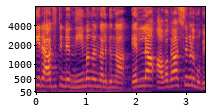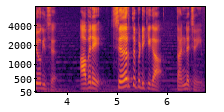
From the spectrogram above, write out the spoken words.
ഈ രാജ്യത്തിന്റെ നിയമങ്ങൾ നൽകുന്ന എല്ലാ അവകാശങ്ങളും ഉപയോഗിച്ച് അവരെ ചേർത്ത് പിടിക്കുക തന്നെ ചെയ്യും.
